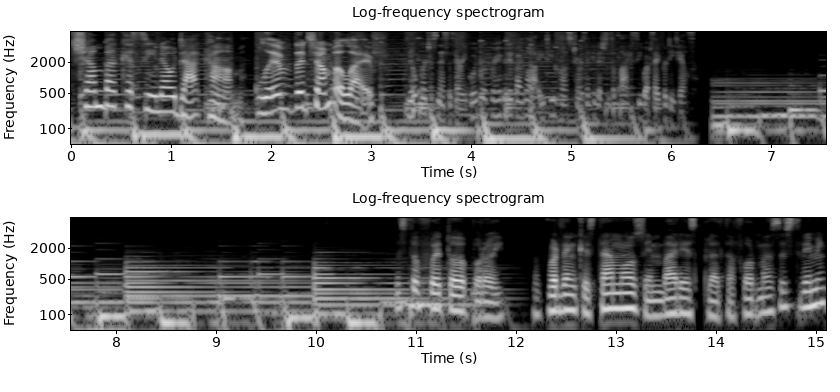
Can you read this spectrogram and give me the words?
ChumbaCasino.com. Live the Chumba life. No purchase necessary. Void where prohibited by law. 18 plus terms and conditions apply. See website for details. Esto fue todo por hoy. Recuerden que estamos en varias plataformas de streaming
